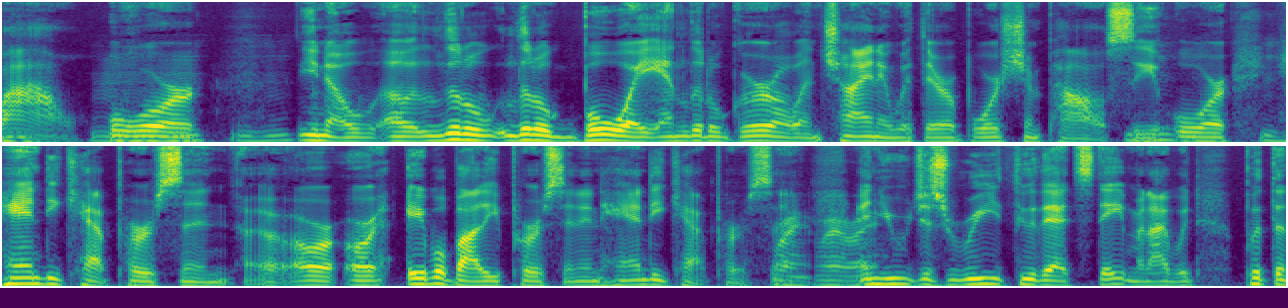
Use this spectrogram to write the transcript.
wow. Or Mm-hmm. you know a little little boy and little girl in China with their abortion policy, Mm-hmm. or handicapped person uh, or or able-bodied person and handicapped person, Right, right, right. and you just read through that statement. I would put the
